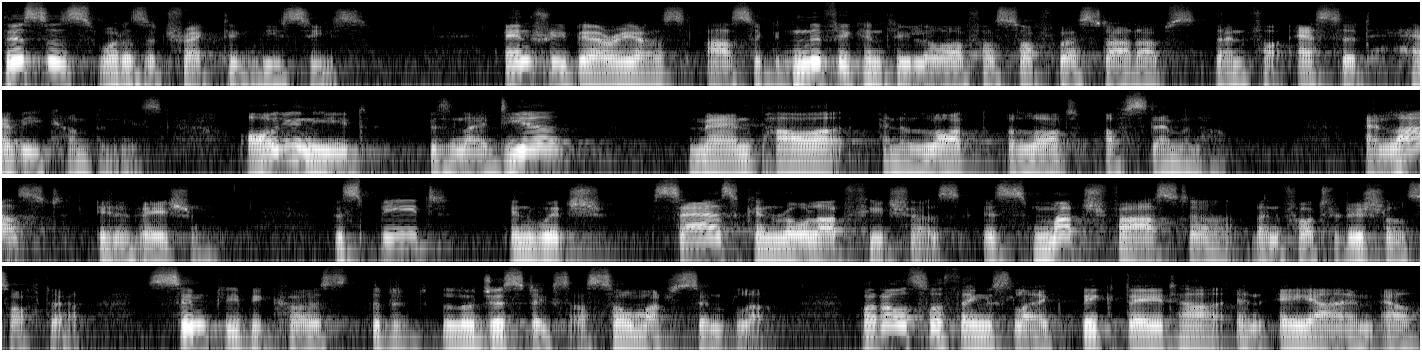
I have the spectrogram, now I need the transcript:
This is what is attracting VCs. Entry barriers are significantly lower for software startups than for asset-heavy companies. All you need is an idea, manpower, and a lot, a lot of stamina. And last, innovation. The speed in which SaaS can roll out features is much faster than for traditional software, simply because the logistics are so much simpler. But also things like big data and AI/ML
